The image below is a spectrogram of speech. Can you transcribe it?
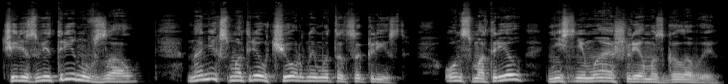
через витрину в зал, на них смотрел черный мотоциклист. Он смотрел, не снимая шлема с головы.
